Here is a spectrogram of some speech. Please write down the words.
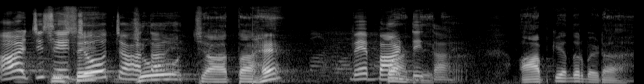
और जिसे जिसे जो चाहता जो है चाहता है वह बांट देता देता है। आपके अंदर बैठा है।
